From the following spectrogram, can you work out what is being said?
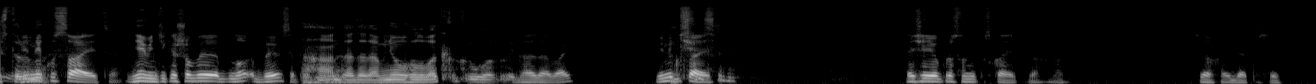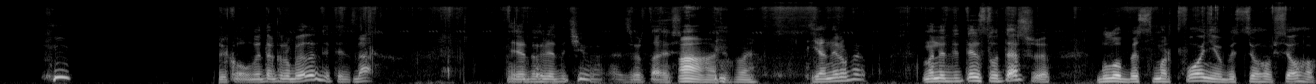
він не стороною. кусається. Ні, він тільки що ви, ну, бився проти Ага, мене. да, да, да. В нього голова така кругла велика. Да, да, бач. Він не Нічого кусається. собі. Я ще його просто не пускаю туди. Ладно. Все, хай йде тусить. Прикол. Ви так робили в дитинстві? Да. Я до глядачів звертаюся. Ага, типу. Я не робив. У мене дитинство теж було без смартфонів, без цього всього.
